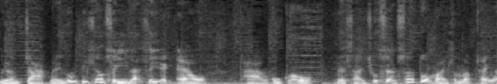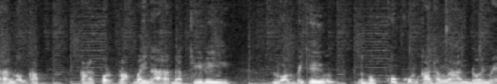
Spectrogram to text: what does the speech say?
เนื่องจากในรุ่น Pixel 4 และ 4 XL ทาง Google ได้ใส่ชุดเซ็นเซอร์ตัวใหม่สำหรับใช้งานร่วมกับการปลดล็อกใบหน้าแบบ 3D รวมไปถึงระบบควบคุมการทำงานโดยไม่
